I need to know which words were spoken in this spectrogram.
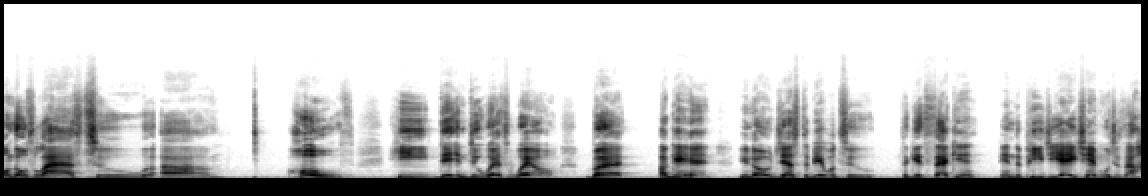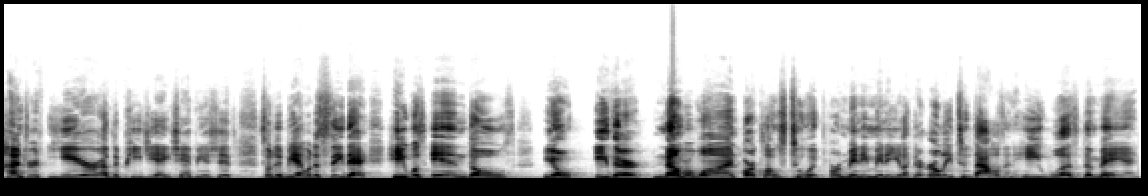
on those last two um, holes he didn't do as well but again you know just to be able to to get second in the PGA champion, which is a hundredth year of the PGA championships. So to be able to see that he was in those, you know, either number one or close to it for many, many years, like the early 2000s, he was the man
